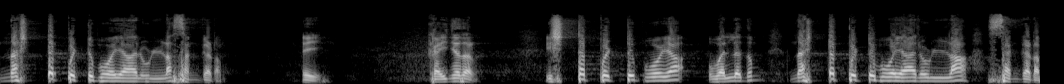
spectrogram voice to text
നഷ്ടപ്പെട്ടു പോയാലുള്ള സങ്കടം. ഏയ് കഴിഞ്ഞതാണ്. ഇഷ്ടപ്പെട്ടു പോയ വല്ലതും നഷ്ടപ്പെട്ടു പോയാലുള്ള സങ്കടം.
